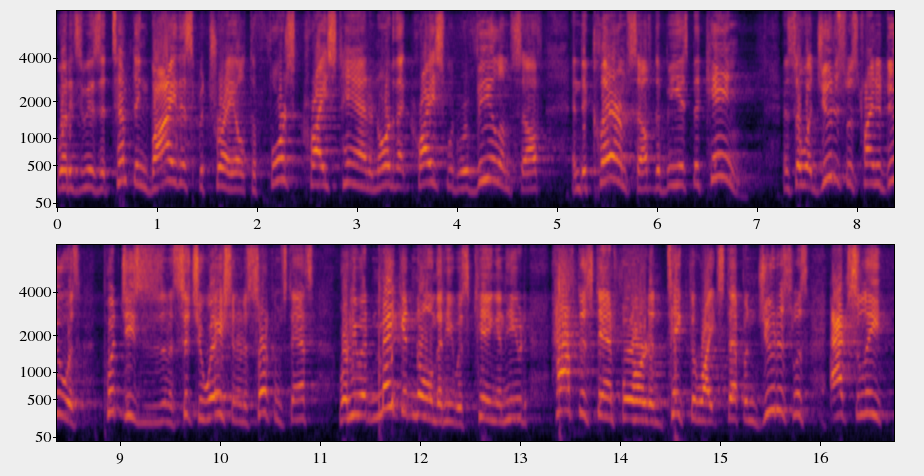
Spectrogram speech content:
what he was attempting by this betrayal to force Christ's hand in order that Christ would reveal himself and declare himself to be the king. And so, what Judas was trying to do was put Jesus in a situation, in a circumstance, where he would make it known that he was king and he would have to stand forward and take the right step. And Judas was actually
